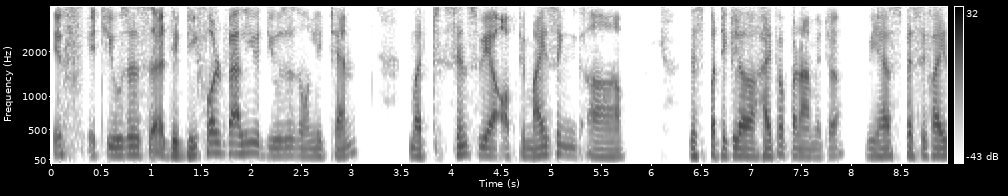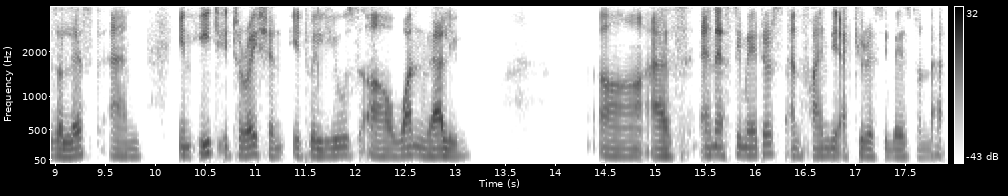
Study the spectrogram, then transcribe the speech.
if it uses uh, the default value, it uses only 10. But since we are optimizing uh, this particular hyperparameter, we have specifies a list and in each iteration, it will use uh, one value uh, as n estimators and find the accuracy based on that.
